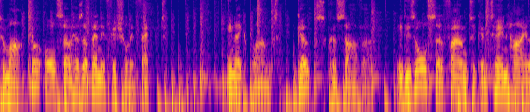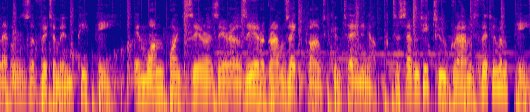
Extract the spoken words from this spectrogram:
Tomato also has a beneficial effect. In eggplant, goat's cassava, it is also found to contain high levels of vitamin PP, in 1.000 grams eggplant containing up to 72 grams vitamin P,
